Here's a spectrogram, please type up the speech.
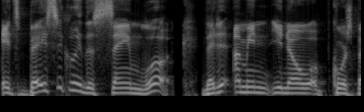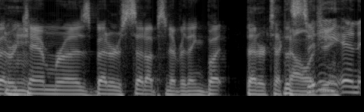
it's basically the same look. They did I mean, you know, of course better Mhm. cameras, better setups and everything, but Better the technology. city and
